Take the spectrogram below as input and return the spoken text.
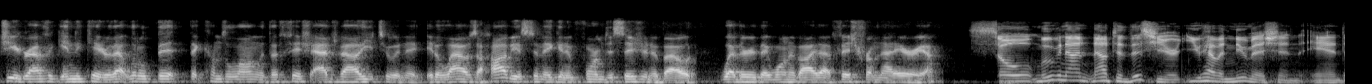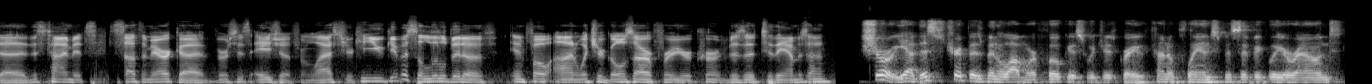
geographic indicator, that little bit that comes along with the fish adds value to it, and it, it allows a hobbyist to make an informed decision about whether they want to buy that fish from that area. So, moving on now to this year, you have a new mission, and uh, this time it's South America versus Asia from last year. Can you give us a little bit of info on what your goals are for your current visit to the Amazon? Sure. Yeah, this trip has been a lot more focused, which is great. We kind of planned specifically around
